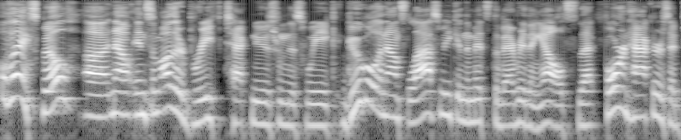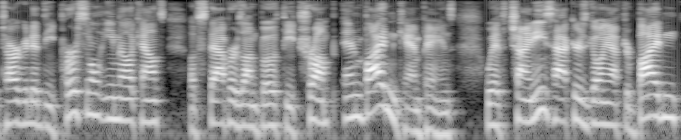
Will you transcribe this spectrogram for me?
Well, thanks, Bill. Uh, now, in some other brief tech news from this week, Google announced last week, in the midst of everything else, that foreign hackers had targeted the personal email accounts of staffers on both the Trump and Biden campaigns, with Chinese hackers going after Biden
